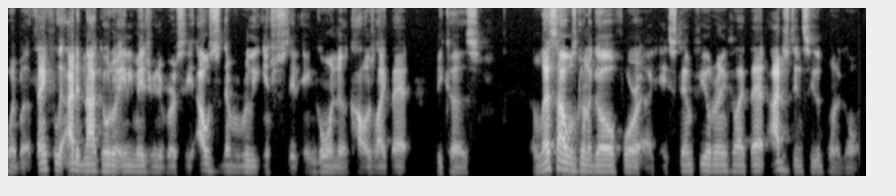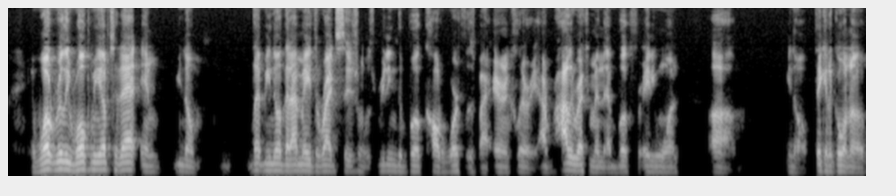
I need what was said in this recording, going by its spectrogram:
point. But thankfully, I did not go to any major university. I was never really interested in going to a college like that because unless I was going to go for a STEM field or anything like that, I just didn't see the point of going. And what really woke me up to that, and you know, let me know that I made the right decision was reading the book called Worthless by Aaron Clarey. I highly recommend that book for anyone, um, you know, thinking of going to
